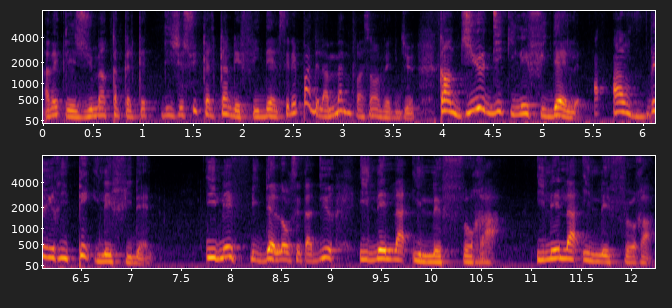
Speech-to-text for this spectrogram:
avec les humains quand quelqu'un dit je suis quelqu'un de fidèle. Ce n'est pas de la même façon avec Dieu. Quand Dieu dit qu'il est fidèle, en, vérité, il est fidèle. Il est fidèle, c'est-à-dire il est là, il le fera. Il est là, il le fera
